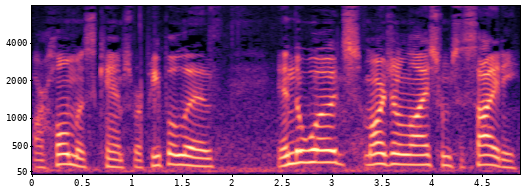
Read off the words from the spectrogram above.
are homeless camps where people live in the woods, marginalized from society.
